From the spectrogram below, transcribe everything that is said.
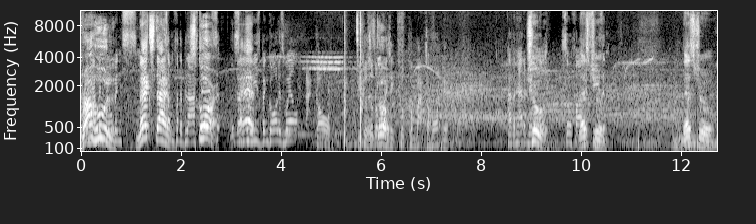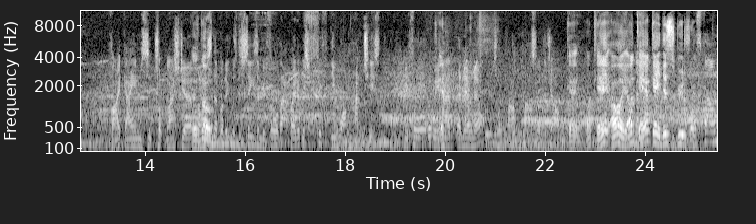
Rahul. Moments. Next Some time, for the Blasters. score. With the Some for. East Bengal as well. That goal. Because Let's otherwise go. it could come back to haunt you. Haven't had a True. so far That's this true. season. That's true. Five games it took last year Let's for go. Leicester, but it was the season before that where it was 51 matches before we Okay. had a nil-nil. It's all part and parcel of the job. Okay, okay. Oh, okay, okay. This is beautiful. Found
